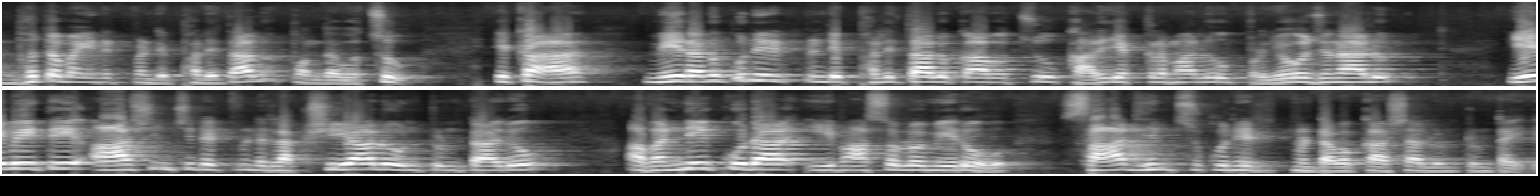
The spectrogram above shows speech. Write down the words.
అద్భుతమైనటువంటి ఫలితాలు పొందవచ్చు. ఇక మీరు అనుకునేటువంటి ఫలితాలు కావచ్చు కార్యక్రమాలు ప్రయోజనాలు ఏవైతే ఆశించినటువంటి లక్ష్యాలు ఉంటుంటాయో అవన్నీ కూడా ఈ మాసంలో మీరు సాధించుకునేటటువంటి అవకాశాలు ఉంటుంటాయి.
